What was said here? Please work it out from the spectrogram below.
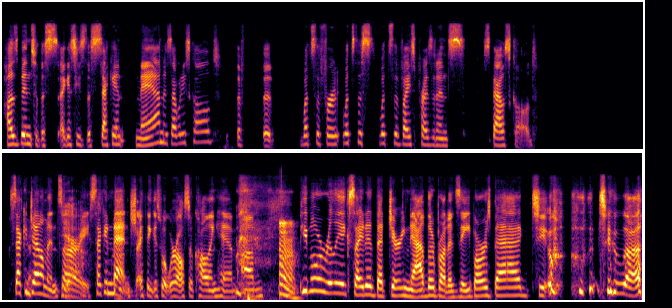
husband, so this I guess he's the second man. Is that what he's called? The the what's the first? What's the what's the vice president's spouse called? Second gentleman sorry. Yeah. second mensch i think is what we're also calling him. Um, people were really excited that jerry nadler brought a zabar's bag to to uh,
